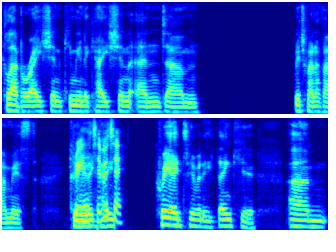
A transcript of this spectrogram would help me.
collaboration, communication, and um, which one have I missed? Creativity. creativity. Thank you. Um,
